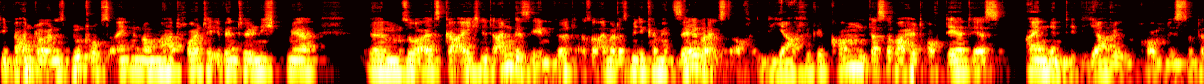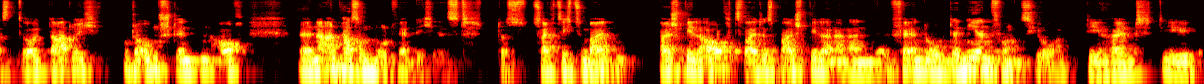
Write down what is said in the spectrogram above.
die Behandlung eines Blutdrucks eingenommen hat, heute eventuell nicht mehr ähm, so als geeignet angesehen wird. Also einmal das Medikament selber ist auch in die Jahre gekommen, dass aber halt auch der, der es einnimmt, in die Jahre gekommen ist und dass dadurch unter Umständen auch äh, eine Anpassung notwendig ist. Das zeigt sich zum Beispiel auch, zweites Beispiel an einer Veränderung der Nierenfunktion, die halt die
